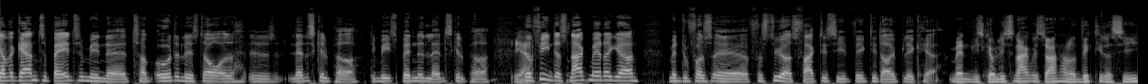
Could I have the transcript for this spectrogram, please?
jeg vil gerne tilbage til min uh, top 8 liste over uh, landskildpadder. De mest spændende landskildpadder. Ja. Det var fint at snakke med dig, Jørgen, men du for, uh, forstyrrer os faktisk i et vigtigt øjeblik her. Men vi skal jo lige snakke, hvis Søren har noget vigtigt at sige.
